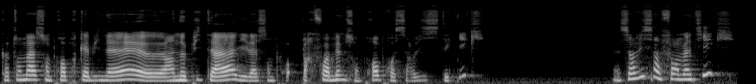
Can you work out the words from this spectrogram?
Quand on a son propre cabinet, euh, un hôpital, il a son parfois même son propre service technique. Un service informatique?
